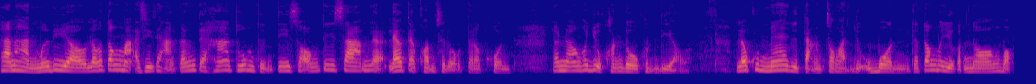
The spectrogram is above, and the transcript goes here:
ทานอาหารมื้อเดียว แล้วก็ต้องมาอธิษฐานกันตั้งแต่ห้าทุ่มถึงตีสองตีสามแหละแล้วแต่ความสะดวกแต่ละคน แล้วน้องเขาอยู่คอนโดคนเดียว แล้วคุณแม่อยู่ต่างจังหวัดอยู่อุบลจะต้องมาอยู่กับน้องบอก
